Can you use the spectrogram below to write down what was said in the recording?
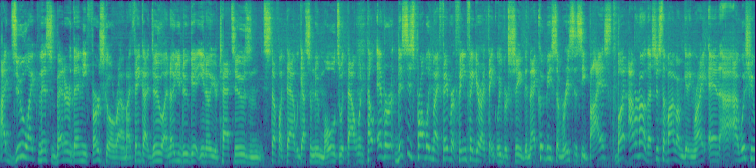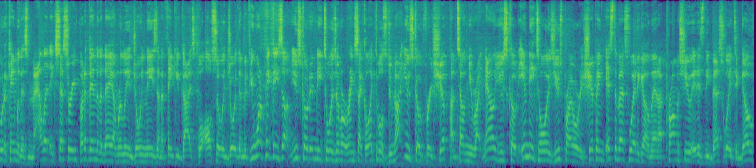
I do like this better than the first go around. I think I do. I know you do get, you know, your tattoos and stuff like that. We got some new molds with that one. However, this is probably my favorite Fiend figure I think we've received, and that could be some recency bias, but I don't know. That's just the vibe I'm getting, right? And I, I wish he would have came with his mallet accessory, but at the end of the day, I'm really enjoying these, and I think you guys will also enjoy them. If you want to pick these up, use code MD Toys over at Ringside Collectibles. Do not use code free ship. I'm telling you right now, use code MD Toys, use priority shipping. It's the best way to go, man. I promise you, it is the best way to go.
